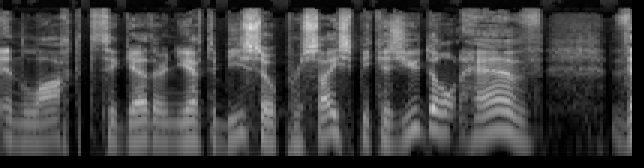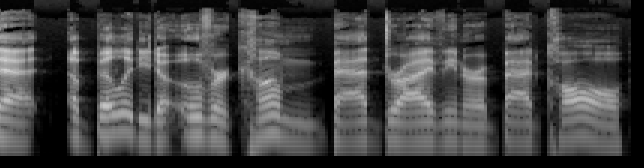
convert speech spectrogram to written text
and locked together and you have to be so precise because you don't have that ability to overcome bad driving or a bad call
